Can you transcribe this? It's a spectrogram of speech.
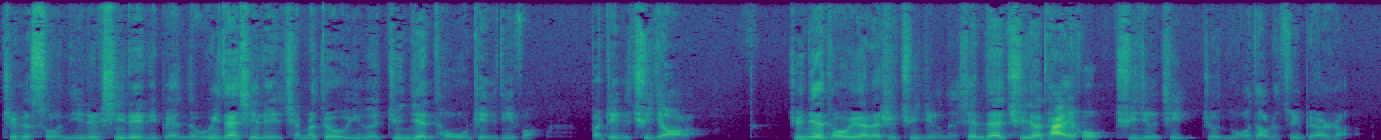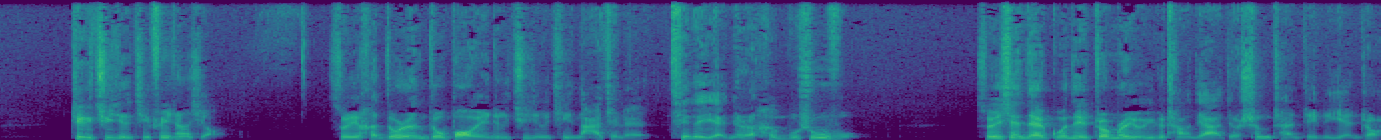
这个索尼这个系列里边的微单系列前面都有一个军舰头，这个地方把这个去掉了。军舰头原来是取景的，现在去掉它以后，取景器就挪到了最边上。这个取景器非常小，所以很多人都抱怨这个取景器拿起来贴在眼睛上很不舒服。所以现在国内专门有一个厂家叫生产这个眼罩，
